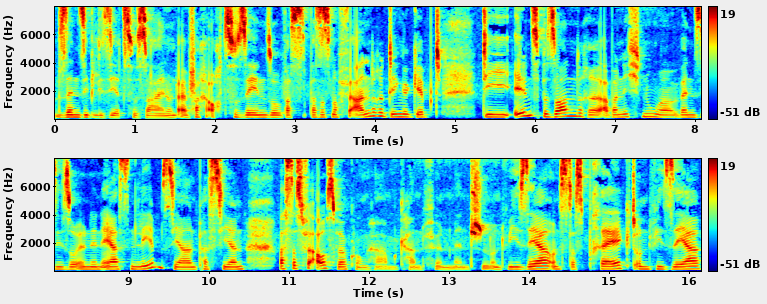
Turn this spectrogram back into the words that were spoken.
sensibilisiert zu sein und einfach auch zu sehen, so was, was es noch für andere Dinge gibt, die insbesondere, aber nicht nur, wenn sie so in den ersten Lebensjahren passieren, was das für Auswirkungen haben kann für einen Menschen und wie sehr uns das prägt und wie sehr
